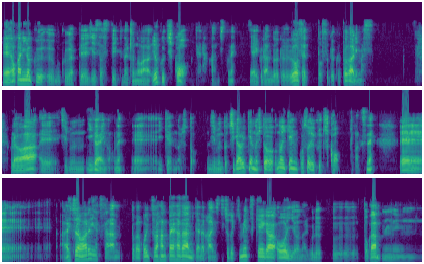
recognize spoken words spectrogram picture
えー他によく僕が提示させていただくのは、よく聞こうみたいな感じのね、えーグランドルールをセットすることがあります。これは、えー自分以外のね、えー意見の人、自分と違う意見の人の意見こそよく聞こうとかですね、えーあいつは悪い奴だとか、こいつは反対派だみたいな感じで、ちょっと決めつけが多いようなグループとか、うん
